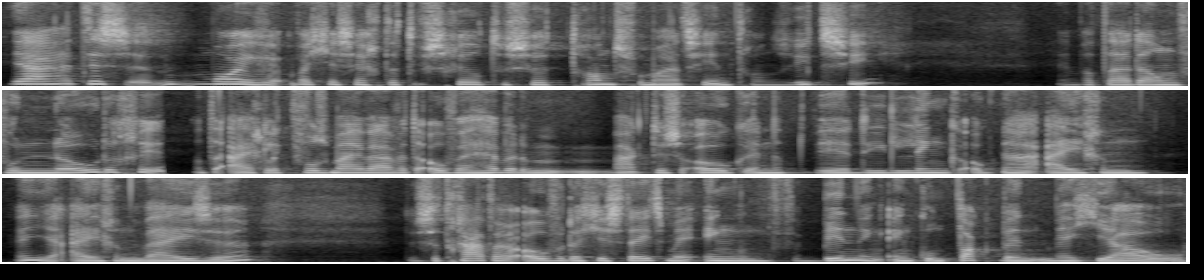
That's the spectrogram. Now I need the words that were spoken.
Ja, het is eh, mooi wat je zegt, het verschil tussen transformatie en transitie. En wat daar dan voor nodig is. Want eigenlijk, volgens mij, waar we het over hebben, dat maakt dus ook, en dat weer die link ook naar eigen, hè, je eigen wijze. Dus het gaat erover dat je steeds meer in verbinding en contact bent met jou.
